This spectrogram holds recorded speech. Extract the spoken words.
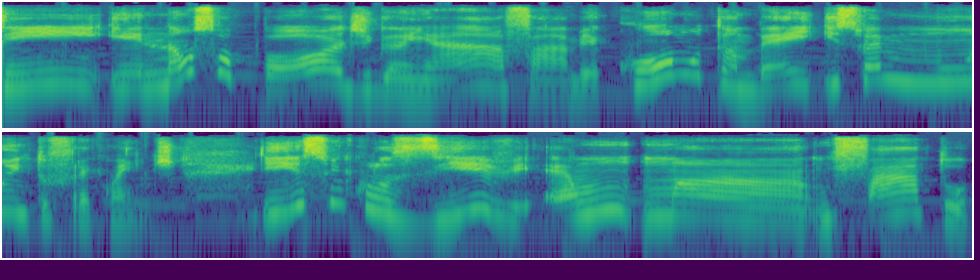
Sim, e não só pode ganhar, Fábia, como também isso é muito frequente. E isso, inclusive, é um, uma, um fato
